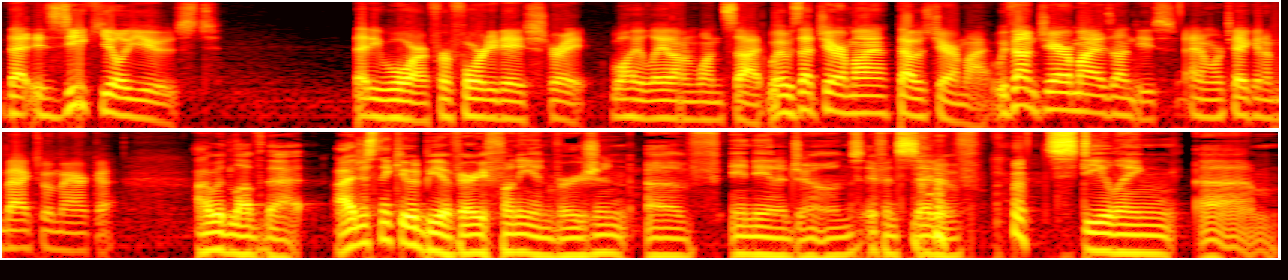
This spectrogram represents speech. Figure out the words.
that Ezekiel used that he wore for 40 days straight while he laid on one side. Wait, was that Jeremiah? That was Jeremiah. We found Jeremiah's undies and we're taking them back to America. I would love that. I just think it would be a very funny inversion of Indiana Jones if instead of stealing um,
